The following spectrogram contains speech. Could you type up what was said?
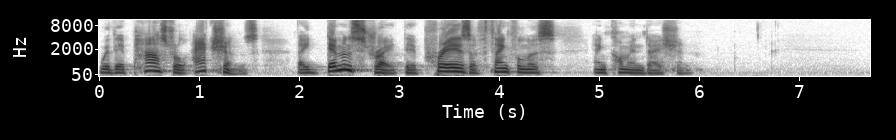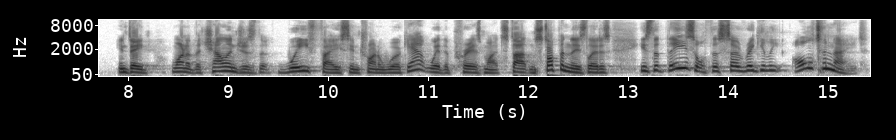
with their pastoral actions. They demonstrate their prayers of thankfulness and commendation. Indeed, one of the challenges that we face in trying to work out where the prayers might start and stop in these letters is that these authors so regularly alternate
